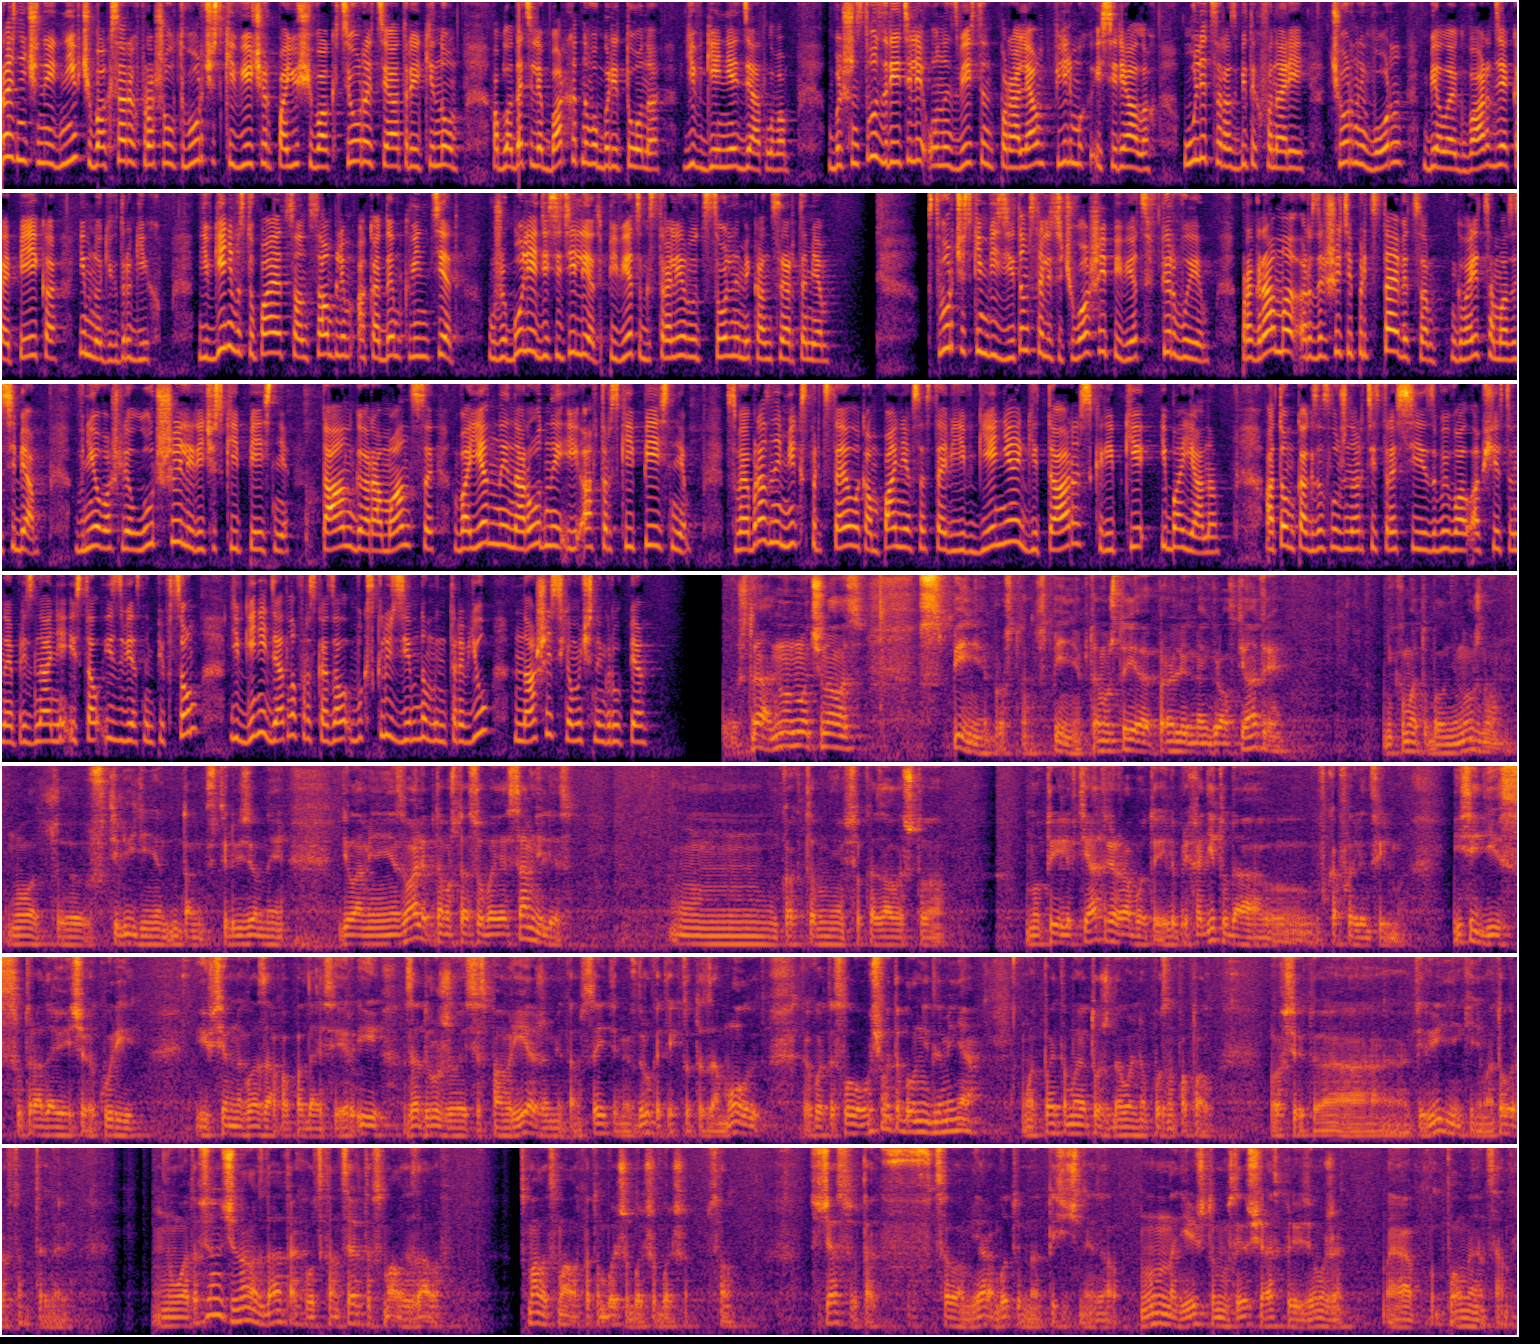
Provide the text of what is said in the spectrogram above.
праздничные дни в Чебоксарах прошел творческий вечер поющего актера театра и кино, обладателя бархатного баритона Евгения Дятлова. Большинству зрителей он известен по ролям в фильмах и сериалах «Улица разбитых фонарей», «Черный ворон», «Белая гвардия», «Копейка» и многих других. Евгений выступает с ансамблем «Академ Квинтет». Уже более 10 лет певец гастролирует сольными концертами творческим визитом в столице Чувашии певец впервые. Программа «Разрешите представиться» говорит сама за себя. В нее вошли лучшие лирические песни – танго, романсы, военные, народные и авторские песни. Своеобразный микс представила компания в составе Евгения, гитары, скрипки и баяна. О том, как заслуженный артист России завоевал общественное признание и стал известным певцом, Евгений Дятлов рассказал в эксклюзивном интервью нашей съемочной группе. Да, ну, начиналось с пения просто, с пения. Потому что я параллельно играл в театре, никому это было не нужно. Ну, вот, э, в телевидении, ну, там, в телевизионные дела меня не звали, потому что особо я сам не лез. Как-то мне все казалось, что ну ты или в театре работай, или приходи туда, в кафе Ленфильма, и сиди с утра до вечера, кури и всем на глаза попадайся, и, и задруживайся с помрежами, там, с этими, вдруг эти кто-то замолвит какое-то слово. В общем, это было не для меня. Вот, поэтому я тоже довольно поздно попал во все это а, телевидение, кинематограф там, и так далее. Ну, вот. А все начиналось, да, так вот с концертов, с малых залов. С малых, с малых, потом больше, больше, больше. Все. Сейчас вот так в целом я работаю на тысячный зал. Ну, надеюсь, что мы в следующий раз привезем уже э, полный ансамбль.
